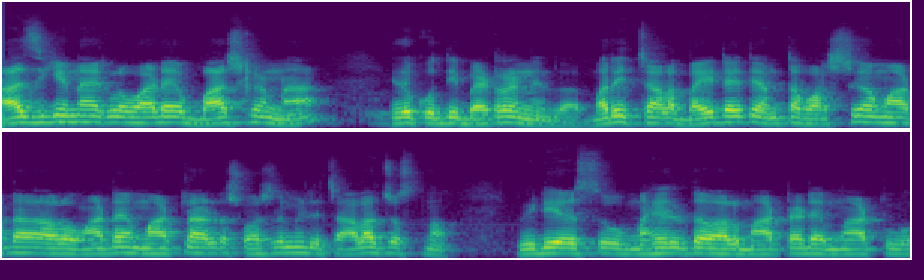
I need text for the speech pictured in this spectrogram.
రాజకీయ నాయకులు వాడే భాష కన్నా ఇది కొద్దిగా బెటర్ అండి మరి చాలా బయట అయితే ఎంత వరుసగా మాట్లాడాలి మాట మాట్లాడాలి సోషల్ మీడియా చాలా చూస్తున్నాం. వీడియోస్ మహిళతో వాళ్ళు మాట్లాడే మాటలు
